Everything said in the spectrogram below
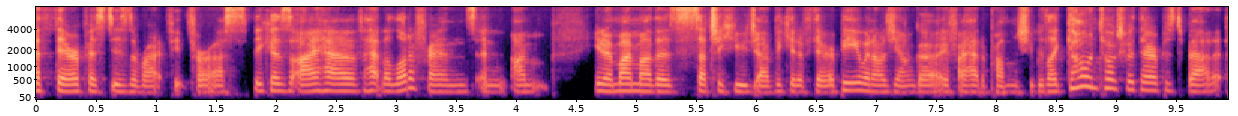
a therapist is the right fit for us because I have had a lot of friends and I'm you know, my mother's such a huge advocate of therapy. When I was younger, if I had a problem, she'd be like, "Go and talk to a therapist about it."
